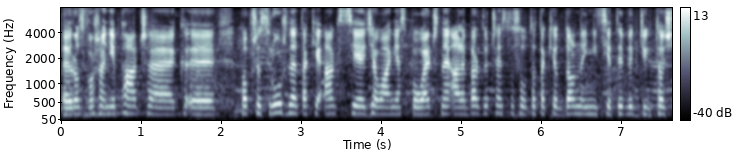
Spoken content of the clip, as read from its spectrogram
rozwożenie paczek, poprzez różne takie akcje, działania społeczne, ale bardzo często są to takie oddolne inicjatywy, gdzie ktoś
